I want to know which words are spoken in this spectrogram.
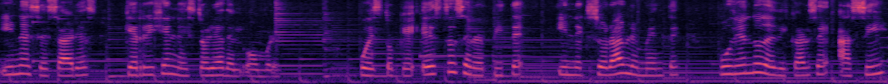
y necesarias que rigen la historia del hombre, puesto que ésta se repite inexorablemente, pudiendo dedicarse así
